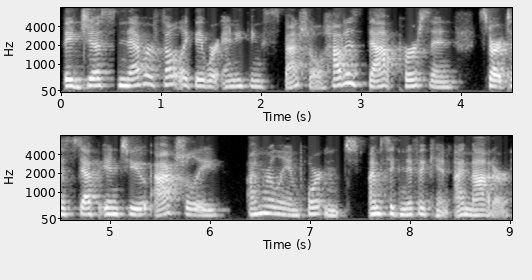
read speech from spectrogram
they just never felt like they were anything special. How does that person start to step into actually, I'm really important. I'm significant. I matter?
